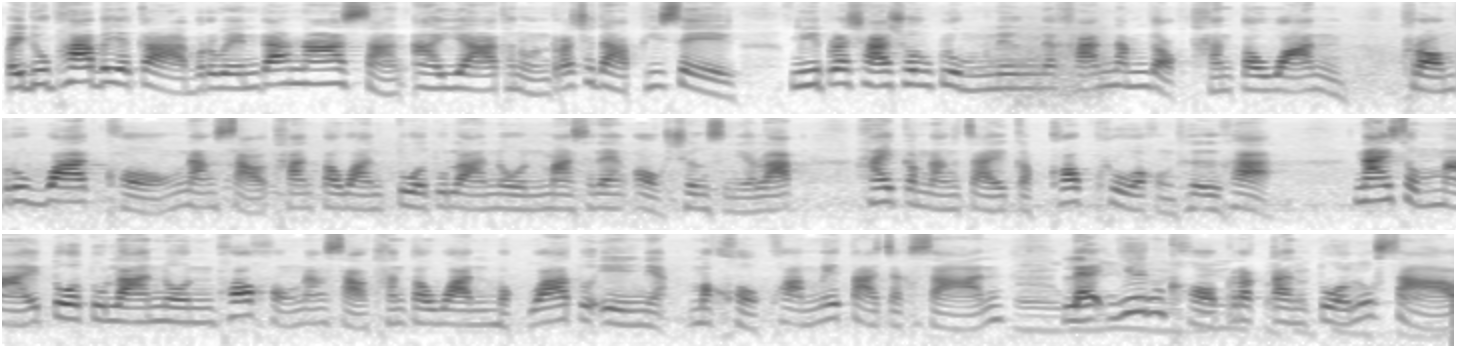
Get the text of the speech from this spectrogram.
ไปดูภาพบรรยากาศบริเวณด้านหน้าศาลอาญาถนนรัชดาพิเศษ มีประชาชนกลุ่มหนึ่งนะคะนำดอกทานตะวัน พร้อมรูปวาดของนางสาวทานตะวันตัวตุลานนท์มาแสดงออกเชิงสัญลักษณ์ ให้กำลังใจกับครอบครัวของเธอค่ะนายสมหมายตัวตุลานนท์พ่อของนางสาวทันตะวัน บอกว่าตัวเองเนี่ยมาขอความเมตตาจากศาลและยื่นขอประกันตัวลูกสาว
